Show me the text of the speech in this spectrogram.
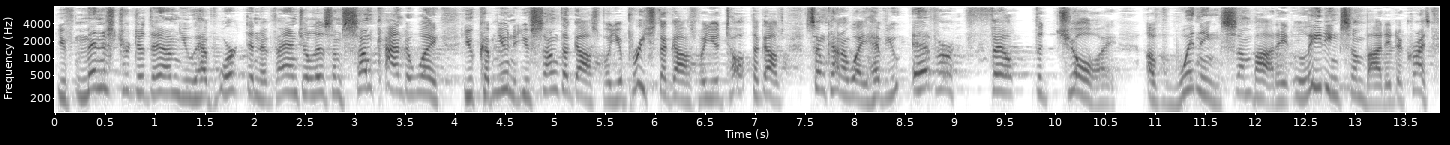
You've ministered to them. You have worked in evangelism, some kind of way. You communicate. You sung the gospel. You preached the gospel. You taught the gospel, some kind of way. Have you ever felt the joy of winning somebody, leading somebody to Christ?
